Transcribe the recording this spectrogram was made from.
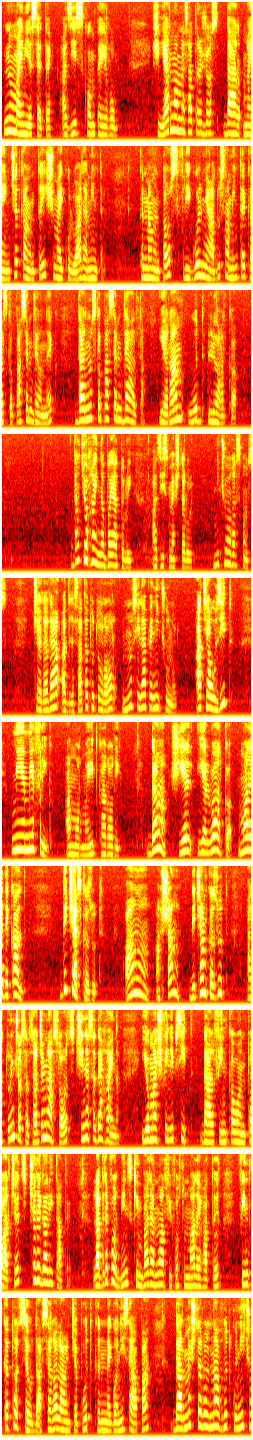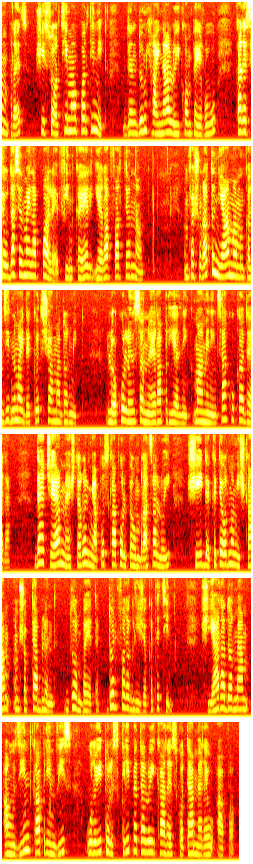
Nu mai mi-e sete, a zis Compeiru. Și iar m-am lăsat în jos, dar mai încet ca întâi și mai cu luare aminte. Când m-am întors, frigul mi-a adus aminte că scăpasem de un nec, dar nu scăpasem de alta. Eram ud leoarcă. Dați o haină băiatului, a zis meșterul. Niciun răspuns. Cererea adresată tuturor nu si lea pe niciunul. Ați auzit? Mie mi-e frig, a mormăit Carori. Da, și el e luarcă, moare de cald. De ce a scăzut? A, așa, de ce am căzut? Atunci o să tragem la sorți cine să dea haina. Eu m-aș fi lipsit, dar fiindcă o întoarceți, ce legalitate. La drept vorbind, schimbarea nu ar fi fost un mare hatâr, fiindcă toți se udaseră la început când negonise apa, dar meșterul n-a vrut cu niciun preț și sorții m-au părtinit, dându-mi haina lui Compeiru, care se udase numai la poale, fiindcă el era foarte înalt. Înfășurat în ea, m-am încălzit numai decât și am adormit. Locul însă nu era prielnic, m-a amenințat cu căderea. De aceea, meșterul mi-a pus capul pe un braț al lui și, de câte ori mă mișcam, îmi șoptea blând. Dorm, băiete, dorm fără grijă, că te țin. Și iar adormeam, auzind ca prin vis uruitul scripetelui care scotea mereu apă.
